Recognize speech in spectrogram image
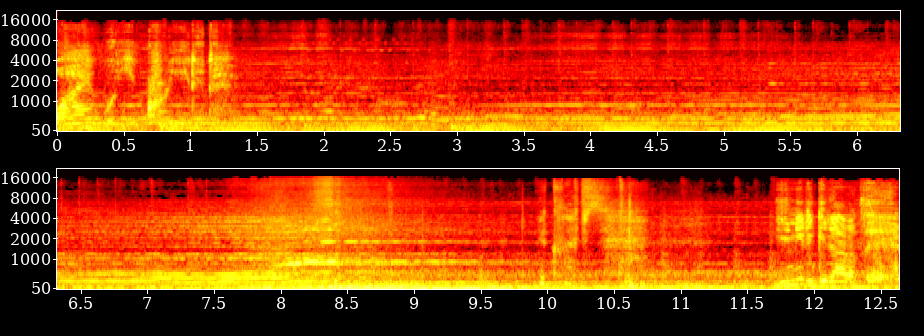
Why were you created? Eclipse. You need to get out of there.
